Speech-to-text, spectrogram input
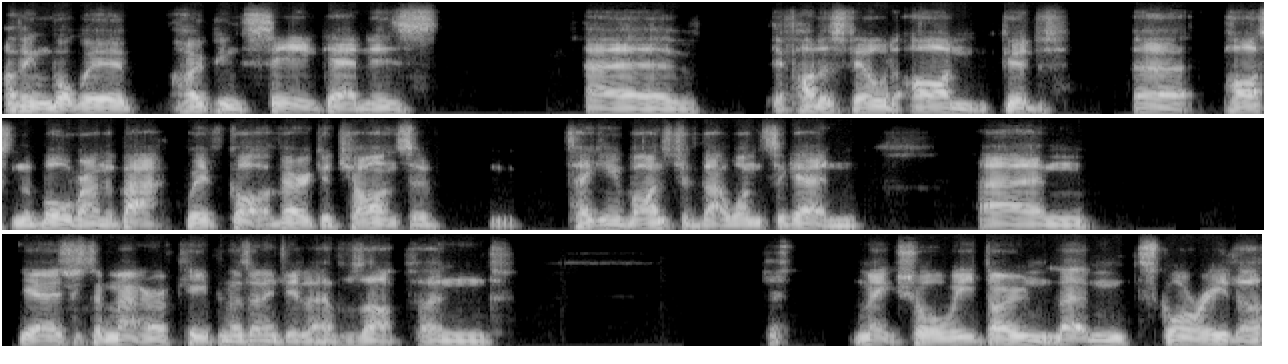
I think what we're hoping to see again is uh, if Huddersfield aren't good uh, passing the ball around the back, we've got a very good chance of taking advantage of that once again. Um, yeah, it's just a matter of keeping those energy levels up and just make sure we don't let them score either.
